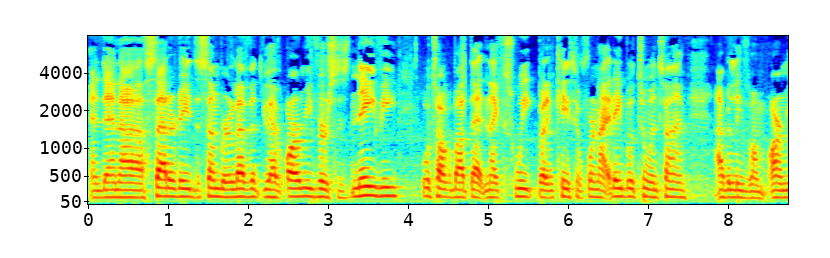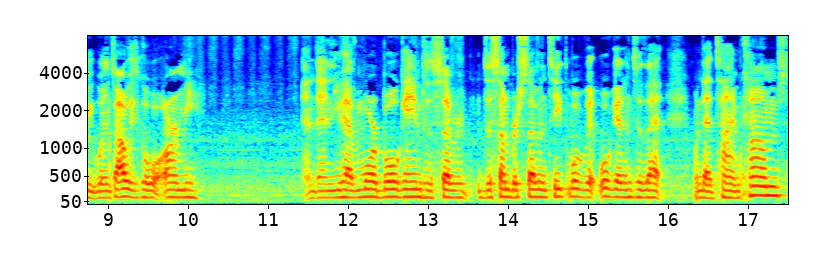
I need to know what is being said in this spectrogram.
And then uh, Saturday, December 11th, you have Army versus Navy. We'll talk about that next week. But in case if we're not able to in time, I believe um, Army wins. I always go with Army. And then you have more bowl games December December 17th. We'll get we'll get into that when that time comes.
